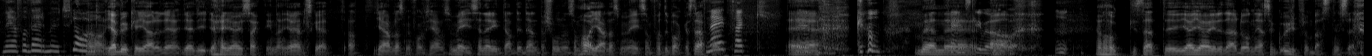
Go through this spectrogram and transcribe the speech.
Men jag får värmeutslag. Ja, jag brukar göra det. Jag, jag, jag har ju sagt innan, jag älskar att, att jävlas med folk som jävlas med mig. Sen är det inte alltid den personen som har jävlas med mig som får tillbaka straffet. Nej tack, Eh, kan, men, kan jag eh, skriva under ja. på. Mm. Och så att eh, jag gör ju det där då när jag ska gå ut från bastun istället.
